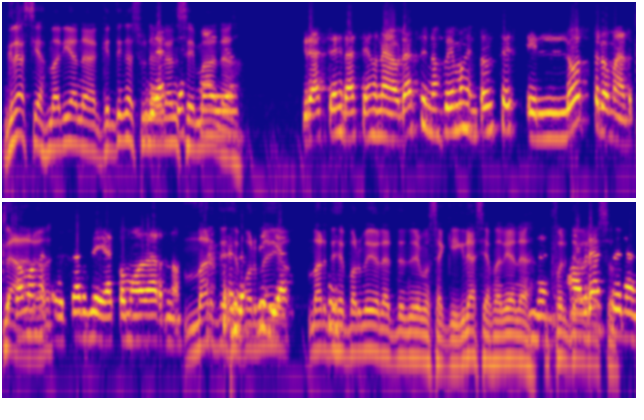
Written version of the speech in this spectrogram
Gracias Mariana, que tengas una gran semana. Gracias, gracias. Un abrazo y nos vemos entonces el otro martes. Claro. Vamos a tratar de acomodarnos. Martes de por días. medio, martes de por medio la tendremos aquí. Gracias Mariana, un fuerte Abrazo abrazo.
